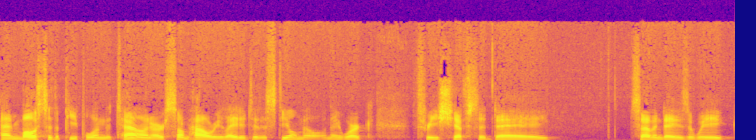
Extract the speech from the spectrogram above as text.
And most of the people in the town are somehow related to the steel mill, and they work three shifts a day, seven days a week,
